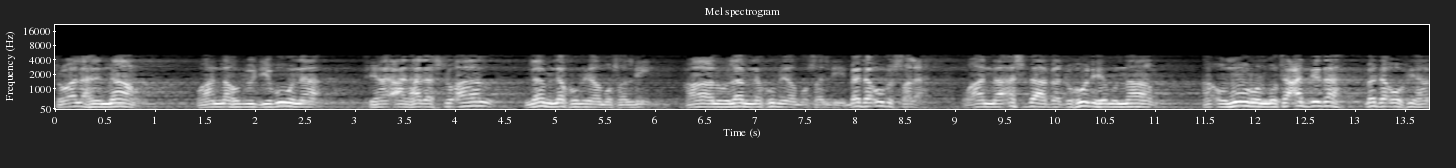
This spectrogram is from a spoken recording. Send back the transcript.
سؤال أهل النار. وأنهم يجيبون عن هذا السؤال لم نكن من المصلين. قالوا لم نكن من المصلين. بدأوا بالصلاة. وأن أسباب دخولهم النار أمور متعددة بدأوا فيها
